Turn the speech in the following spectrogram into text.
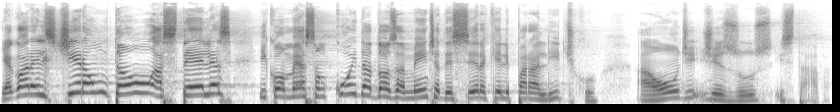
E agora eles tiram então as telhas e começam cuidadosamente a descer aquele paralítico aonde Jesus estava.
